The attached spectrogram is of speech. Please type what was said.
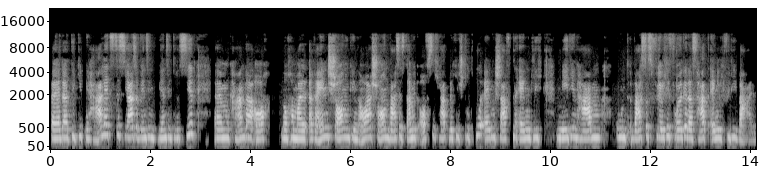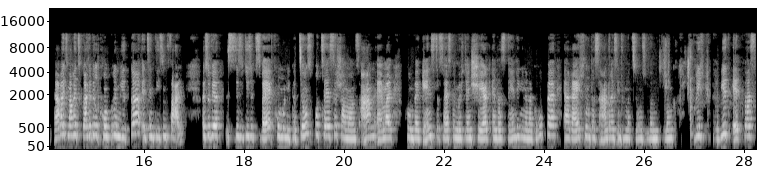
bei der DigiPH letztes Jahr. Also wenn es interessiert, ähm, kann da auch noch einmal reinschauen genauer schauen, was es damit auf sich hat, welche Struktureigenschaften eigentlich Medien haben und was das für welche Folge das hat eigentlich für die Wahl. Ja, aber jetzt mache ich jetzt quasi ein bisschen komprimierter, jetzt in diesem Fall. Also wir, diese zwei Kommunikationsprozesse schauen wir uns an. Einmal Konvergenz, das heißt, man möchte ein Shared Understanding in einer Gruppe erreichen und das andere ist Informationsübermittlung. Sprich, da wird etwas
